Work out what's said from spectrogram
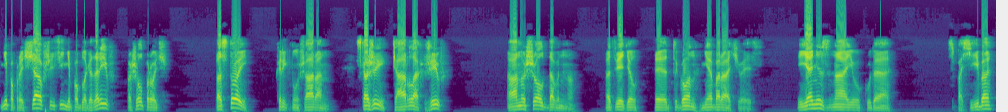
не попрощавшись и не поблагодарив, пошел прочь. «Постой!» — крикнул Шаран. «Скажи, Чарлах жив?» А «Он ушел давно», — ответил Эдгон, не оборачиваясь. «И я не знаю, куда». «Спасибо», —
